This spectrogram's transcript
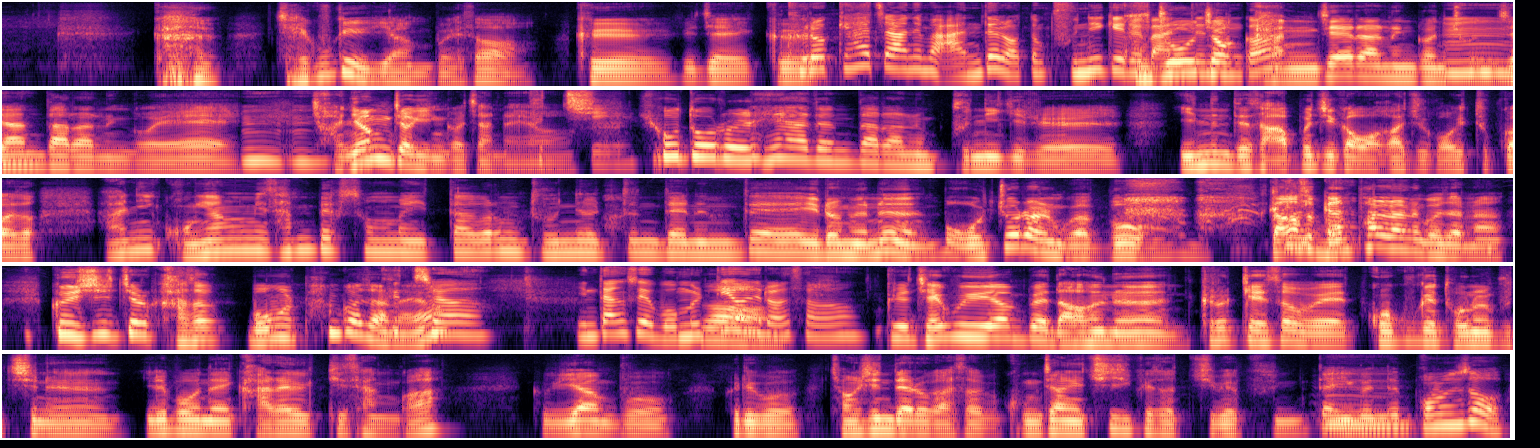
그 제국의 위안부에서 그 이제 그 그렇게 하지 않으면 안 될 어떤 분위기를 구조적 만드는 거. 강제라는 건 음. 존재한다라는 거에 음, 음. 전형적인 거잖아요. 그치. 효도를 해야 된다라는 분위기를 있는 데서 아버지가 와가지고 어디 듣고 와서 아니 공양미 300석만 있다 그럼 눈을 뜬다는데 이러면은 뭐 어쩌라는 거야 뭐 나가서 그러니까. 몸 팔라는 거잖아 그 실제로 가서 몸을 판 거잖아요 그쵸. 인당수에 몸을 어. 뛰어들어서 그 제국위안부에 나오는 그렇게 해서 왜 고국에 돈을 붙이는 일본의 가라유키 상과 그 위안부 그리고 정신대로 가서 그 공장에 취직해서 집에 부- 딱 이거 근데 음. 보면서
